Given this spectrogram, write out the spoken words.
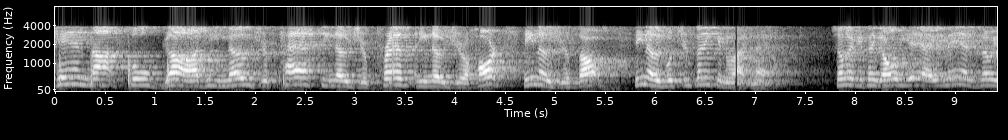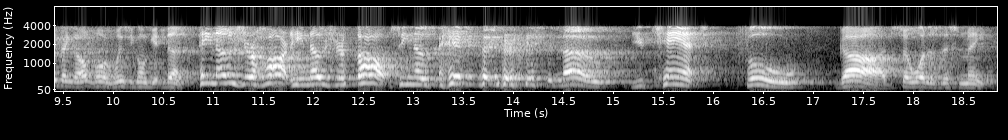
cannot fool God. He knows your past, He knows your present, He knows your heart, He knows your thoughts, He knows what you're thinking right now. Some of you think, oh, yeah, amen. Some of you think, oh, Lord, when's he going to get done? He knows your heart. He knows your thoughts. He knows everything there is to know. You can't fool God. So, what does this mean?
